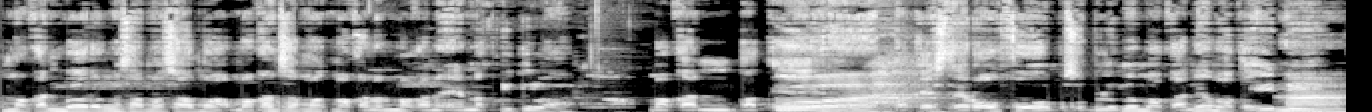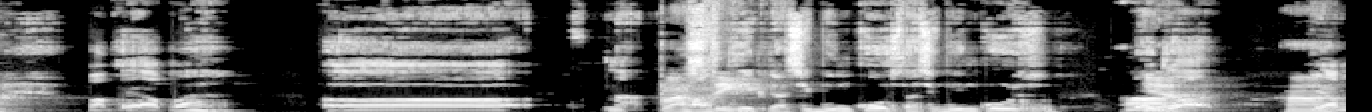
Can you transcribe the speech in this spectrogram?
makan bareng sama-sama, makan sama makanan-makanan enak gitulah. Makan pakai Wah. pakai styrofoam. Sebelumnya makannya pakai ini. Ah. Pakai apa? Eh nah, Plastik. nasi bungkus, nasi bungkus. Iya. Itu, Ah. Yang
